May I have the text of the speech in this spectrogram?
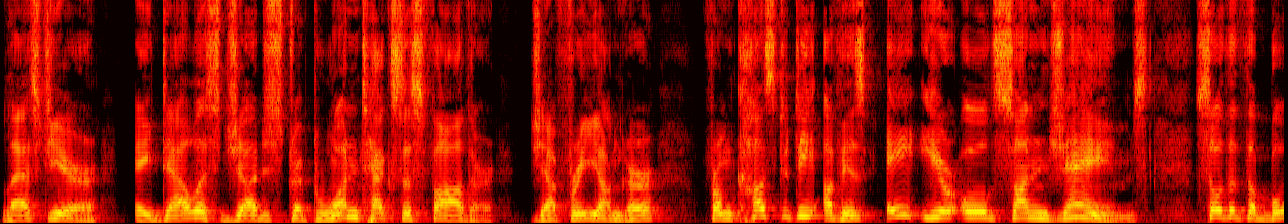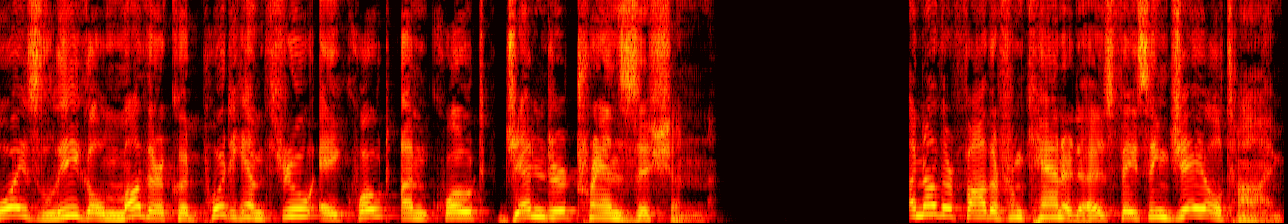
Last year, a Dallas judge stripped one Texas father, Jeffrey Younger, from custody of his eight year old son James so that the boy's legal mother could put him through a quote unquote gender transition. Another father from Canada is facing jail time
